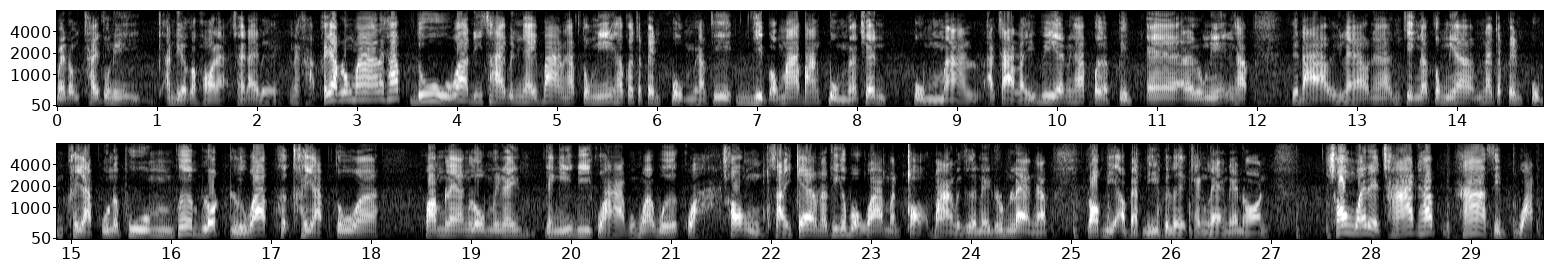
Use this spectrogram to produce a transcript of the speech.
ไม่ต้องใช้ตัวนี้อันเดียวก็พอแล้วใช้ได้เลยนะครับ ขยับลงมานะครับ ดูว่าดีไซน์เป็นยังไงบ้างครับ ตรงนี้ครับก็จะเป็นปุ่มครับที่หยิบออกมาบางปุ่มนะเช่น ปุ่มอ่าอากาศไหลเวียนครับ เปิดปิดแอร์อะไรตรงนี้นะครับเดี๋ยวด้เอาอีกแล้วนะฮะจริงๆแล้วตรงนี้น่าจะเป็นปุ่มขยับอุณหภูมิ เพิ่มลดหรือว่าขยับตัวความแรงลมในอย่างนี้ดีกว่า ผมว่าเวิร์กกว่า ช่องใส่แก้วนะที่เขาบอกว่ามันเปราะบางเหลือเกินในรุ่นแรกครับ รอบนี้เอาแบบนี้ไปเลยแข็งแรงแน่นอน ช่องไวเลสชาร์จครับ 50 วัตต์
